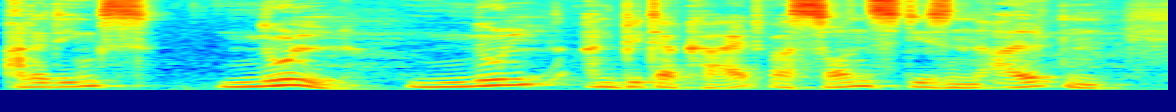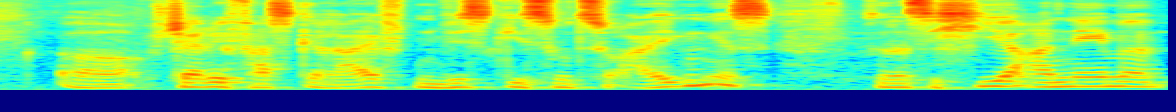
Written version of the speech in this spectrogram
Allerdings null, null an Bitterkeit, was sonst diesen alten äh, Sherry-Fass gereiften Whiskys so zu eigen ist, sodass ich hier annehme,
